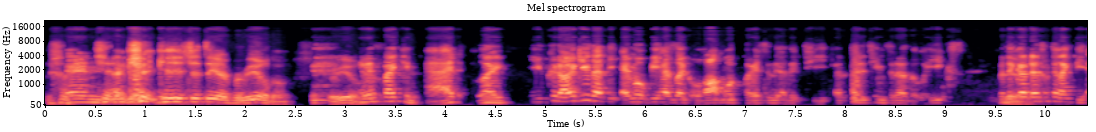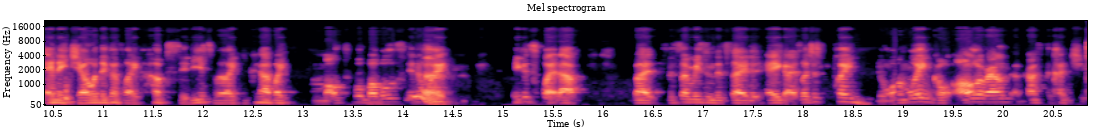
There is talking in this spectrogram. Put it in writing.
And yeah, get, get your shit together for real, though. For real. And if I can add, like you could argue that the MLB has like a lot more players than the other te- other teams in other leagues. But they Yeah. could have done something like the NHL where they could have like hub cities where like you could have like multiple bubbles in a Yeah. way. You could split up. But for some reason they decided, hey guys, let's just play normally and go all around across the country.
